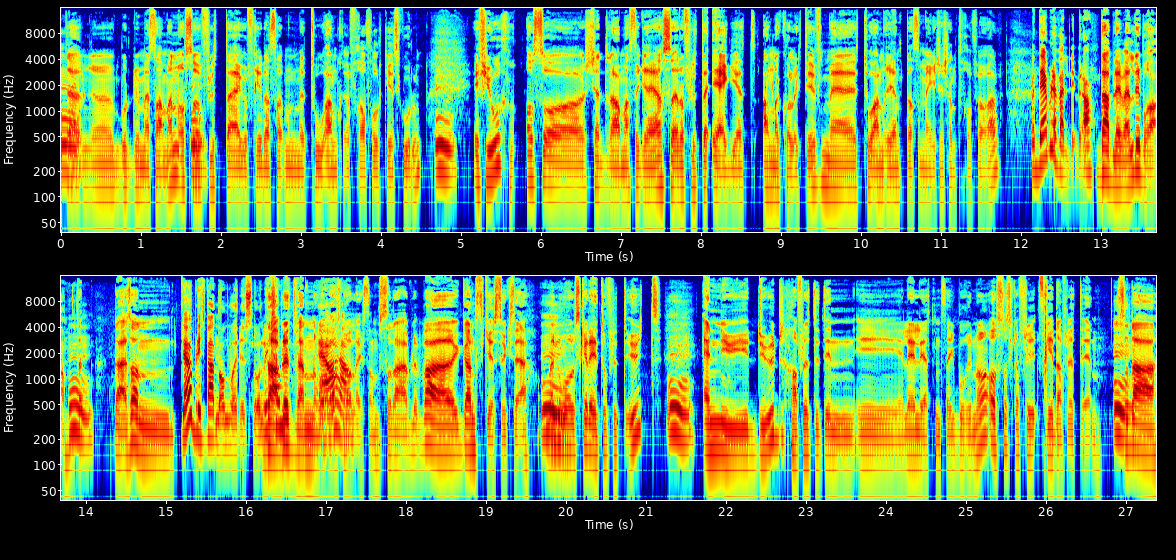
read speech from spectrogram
Mm. Der uh, bodde vi sammen. Og så Mm. flytta jeg og Frida sammen med to andre fra folkehøyskolen Mm. i fjor. Og så skjedde det masse greier, så da flytta jeg i et annet kollektiv med to andre jenter som jeg ikke kjente fra før av. Men det ble veldig bra. Det ble veldig bra. Det, Mm. det er sånn Det har blitt vennene våre nå, Det har liksom. blitt vennene våre ja. nå, liksom. Så det ble, var ganske suksess. Men Mm. nå skal de to flytte ut. Mm. En ny dude har flyttet inn i leiligheten som jeg bor i nå, og så skal Fri- Frida flytte inn. Så Mm. da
